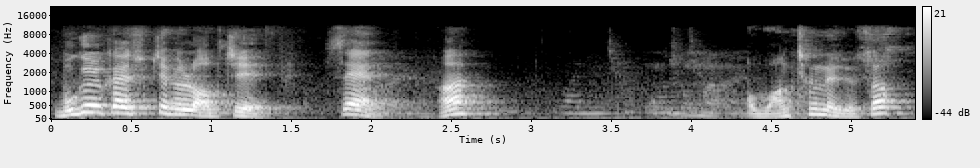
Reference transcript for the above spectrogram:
목요일까지 숙제 별로 없지? 센. 어? 어, 왕창 내줬어?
